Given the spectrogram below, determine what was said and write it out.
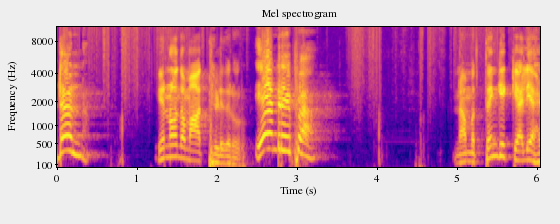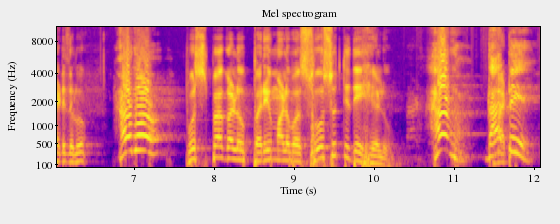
ಡನ್ ಇನ್ನೊಂದು ಮಾತು ಹೇಳಿದರು ಅವರು. ಏನ್ರೀಪ್ಪ ನಮ್ಮ ತಂಗಿ ಕ್ಯಾಲಿಯ ಹಿಡಿದಳು ಹೌದು. ಪುಷ್ಪಗಳು ಪರಿಮಳವ ಸೋಸುತ್ತಿದೆ ಹೇಳು. ಹೌದು. ದಾಟಿ.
